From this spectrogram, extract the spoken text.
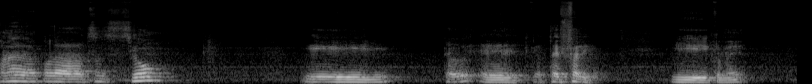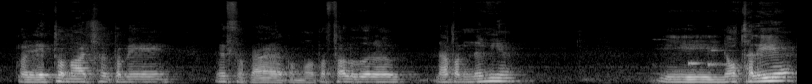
con, la, con y estoy, eh, estoy feliz. Y que, esto me ha hecho también eso, que como ha pasado la, la pandemia y no salía,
